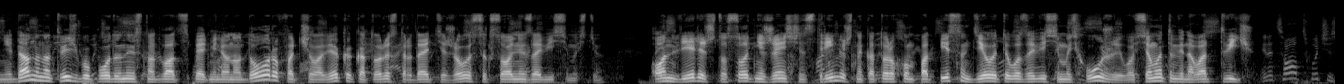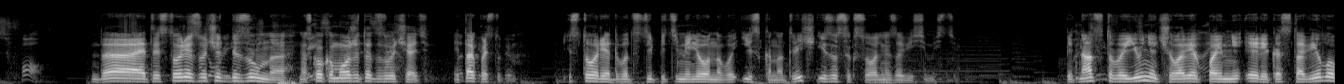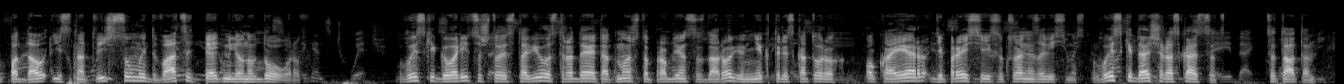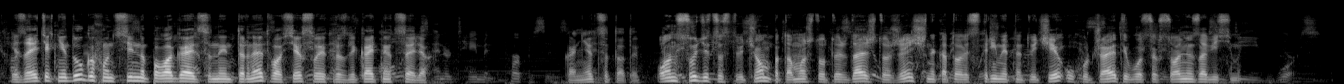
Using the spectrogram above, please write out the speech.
Недавно на Twitch был подан иск на 25 миллионов долларов от человека, который страдает тяжелой сексуальной зависимостью. Он верит, что сотни женщин-стримерш, на которых он подписан, делают его зависимость хуже, и во всем этом виноват Twitch. Да, эта история звучит безумно. Насколько может это звучать? Итак, приступим. История 25-миллионного иска на Twitch из-за сексуальной зависимости. 15 июня человек по имени Эрик Эставило подал иск на Twitch суммой 25 миллионов долларов. В иске говорится, что Эставило страдает от множества проблем со здоровьем, некоторые из которых ОКР, депрессия и сексуальная зависимость. В иске дальше рассказывается, цитата, «Из-за этих недугов он сильно полагается на интернет во всех своих развлекательных целях. Конец цитаты. Он судится с Твичом, потому что утверждает, что женщины, которые стримят на Твиче, ухудшают его сексуальную зависимость.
